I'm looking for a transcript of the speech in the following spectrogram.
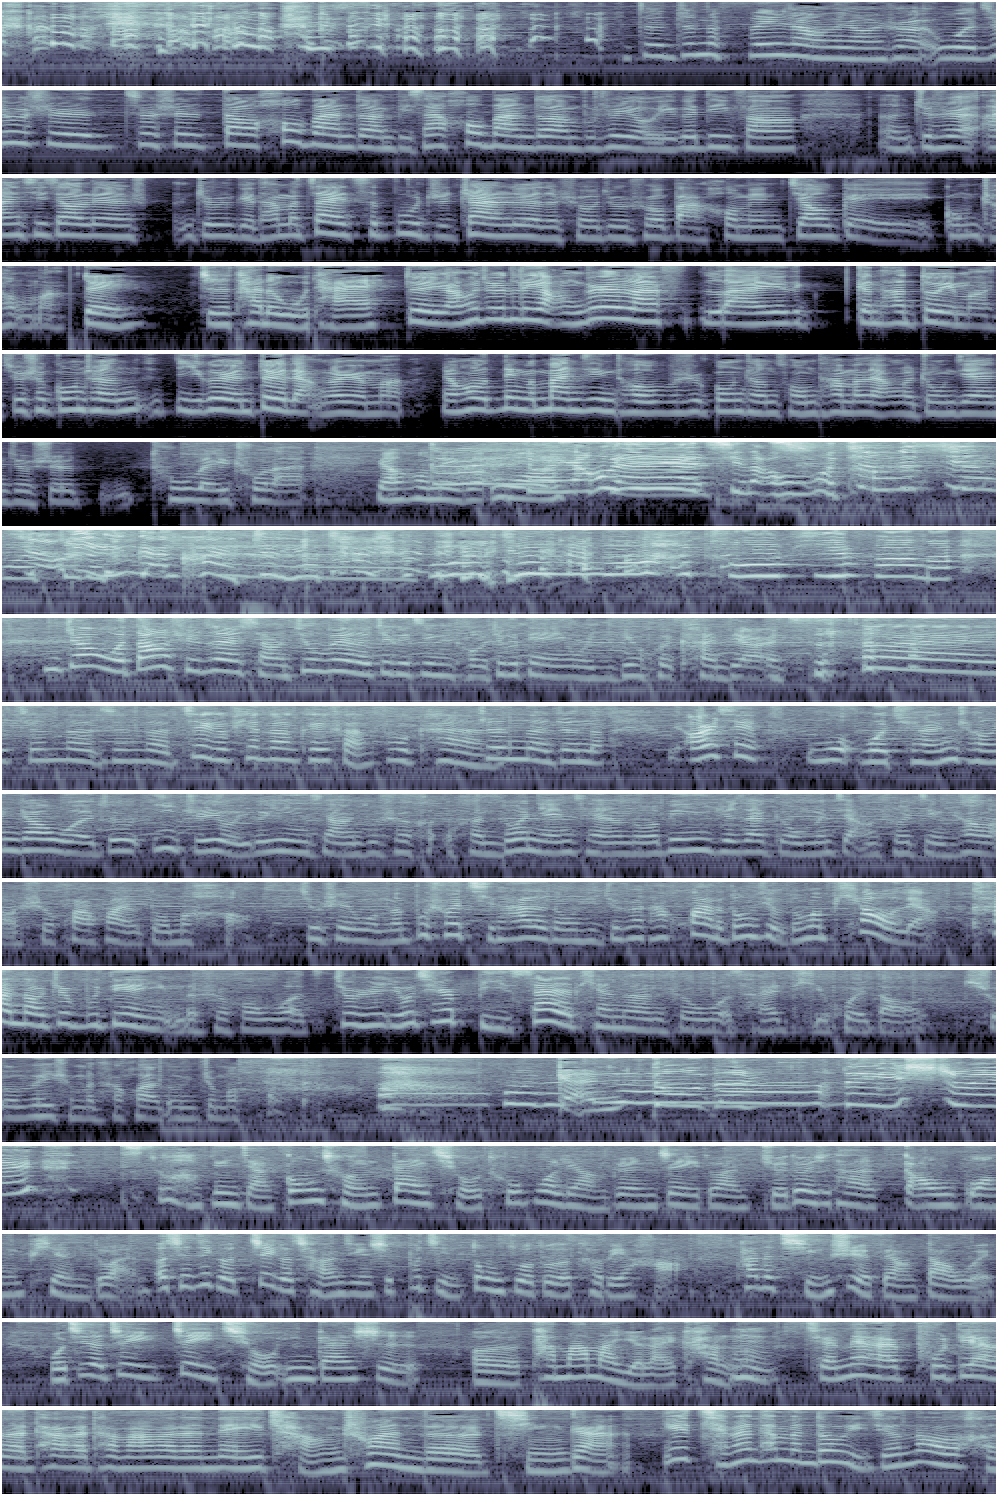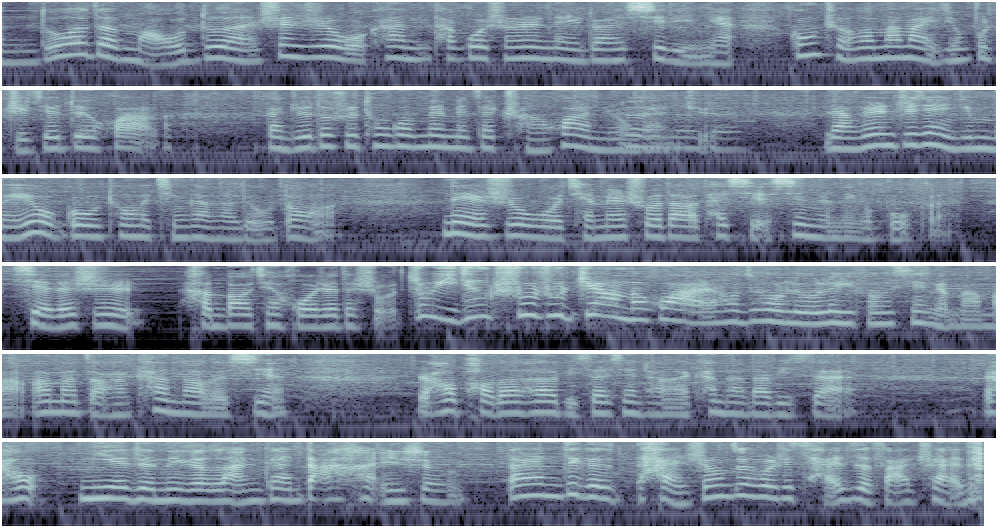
对，真的非常非常帅。我就是就是到后半段比赛后半段，不是有一个地方，嗯，就是安西教练就是给他们再次布置战略的时候，就是说把后面交给工程嘛。对，这是他的舞台，对，然后就两个人来来跟他对嘛，就是工程一个人对两个人嘛。然后那个慢镜头不是工程从他们两个中间就是突围出来，然后那个哇，然后音乐起来，哦我真的灵感快，这里要插上 我真的头皮发麻。你知道我当时在想，就为了这个镜头，这个电影我一定会看第二次。对，真的真的，这个片段可以反复看。真的真的，而且我我全程你知道，我就一直有一个印象，就是很很多年前罗宾一直在给我们讲说井上老师画画有多么好，就是我们不说其他的东西，就说他画的东西有多么漂亮。看到这部电影的时候，我就是尤其是比赛的片段的时候，我才体会到说为什么他画的东西这么好看。感动的泪水。我跟你讲，工程带球突破两个人这一段，绝对是他的高光片段。而且这个这个场景是不仅动作做的特别好，他的情绪也非常到位。我记得这一这一球应该是，呃，他妈妈也来看了。前面还铺垫了他和他妈妈的那一长串的情感，因为前面他们都已经闹了很多的矛盾，甚至我看他过生日那一段戏里面，工程和妈妈已经不直接对话了，感觉都是通过妹妹在传话那种感觉。对对对。两个人之间已经没有沟通和情感的流动了，那也是我前面说到他写信的那个部分，写的是很抱歉活着的时候就已经说出这样的话，然后最后留了一封信给妈妈，妈妈早上看到了信，然后跑到他的比赛现场来看他打比赛，然后捏着那个栏杆大喊一声，当然这个喊声最后是才子发出来的，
